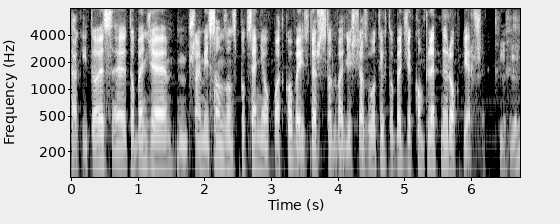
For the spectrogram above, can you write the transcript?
Tak, i to jest, e, to będzie, m, przynajmniej sądząc po cenie okładkowej, też 120 zł, to będzie kompletny rok pierwszy. Mhm.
